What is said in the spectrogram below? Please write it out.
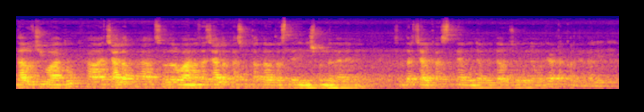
दारूची वाहतूक हा चालक हा सदर वाहनाचा चालक हा स्वतः करत असल्याचे निष्पन्न झाल्याने सदर चालकास त्या गुन्ह्यामध्ये दारूच्या गुन्ह्यामध्ये अटक करण्यात आलेली आहे.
